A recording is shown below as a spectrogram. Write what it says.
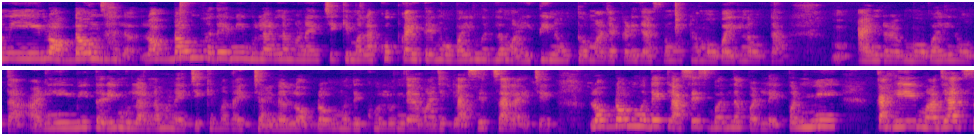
मी लॉकडाऊन झालं. लॉकडाऊनमध्ये मी मुलांना म्हणायची की मला खूप काही ते मोबाईलमधलं माहिती नव्हतं. माझ्याकडे जास्त मोठा मोबाईल नव्हता. अँड्रॉइड मोबाईल नव्हता. आणि मी तरी मुलांना म्हणायची की मला एक चॅनल लॉकडाऊनमध्ये खोलून द्या. माझे क्लासेस चालायचे. लॉकडाऊनमध्ये क्लासेस बंद पडले. पण मी काही माझ्याच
